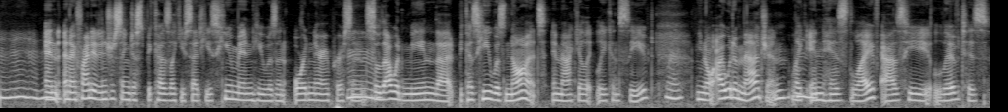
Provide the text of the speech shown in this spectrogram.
Mm-hmm, and and I find it interesting just because like you said he's human, he was an ordinary person. So mm. that would mean that because he was not immaculately conceived, Right. you know, I would imagine like mm. in his life as he lived his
